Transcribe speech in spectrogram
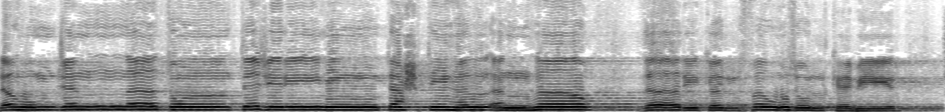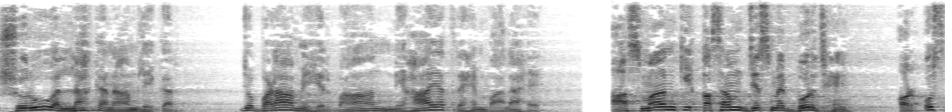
لهم جنات تجري من تحتها الأنهار. ذلك الفوز الكبير. شروع اللہ کا نام لے کر جو بڑا مہربان، نہایت رحم والا ہے۔ آسمان کی قسم جس میں برج ہیں اور اس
